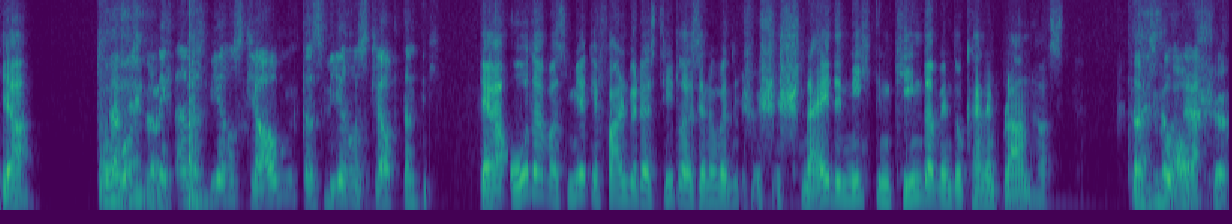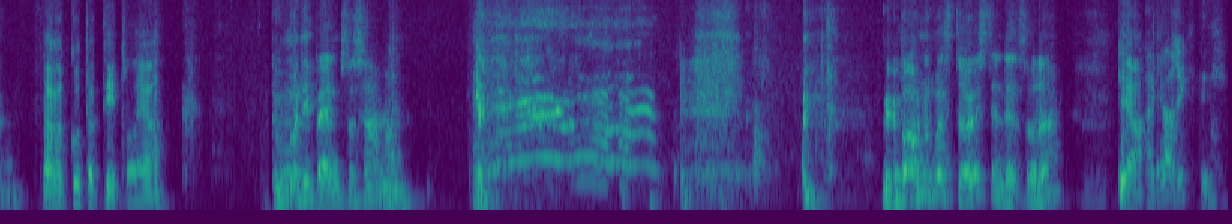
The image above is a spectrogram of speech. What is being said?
Ja. Du das musst nicht an das Virus glauben, das Virus glaubt an dich. Ja, oder was mir gefallen würde als Titel der Sendung, schneide nicht in Kinder, wenn du keinen Plan hast. Das, das ist, gut, auch ja. schön. Das ist ein guter Titel, ja. Tun wir die beiden zusammen. wir brauchen noch was Tröstendes, oder? Ja. Ah, ja, richtig.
